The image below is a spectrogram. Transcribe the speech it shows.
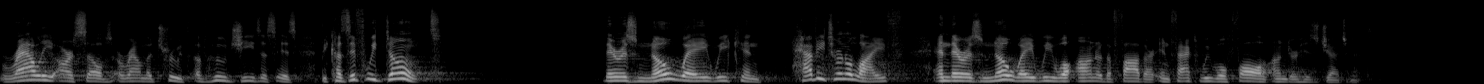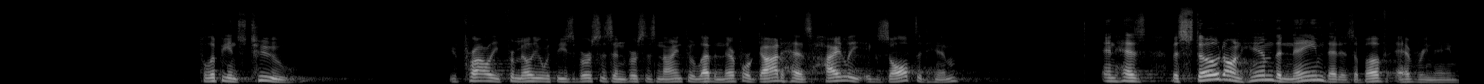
rally ourselves around the truth of who Jesus is. Because if we don't, there is no way we can have eternal life, and there is no way we will honor the Father. In fact, we will fall under his judgment. Philippians 2 you're probably familiar with these verses in verses 9 through 11. Therefore, God has highly exalted him and has bestowed on him the name that is above every name,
